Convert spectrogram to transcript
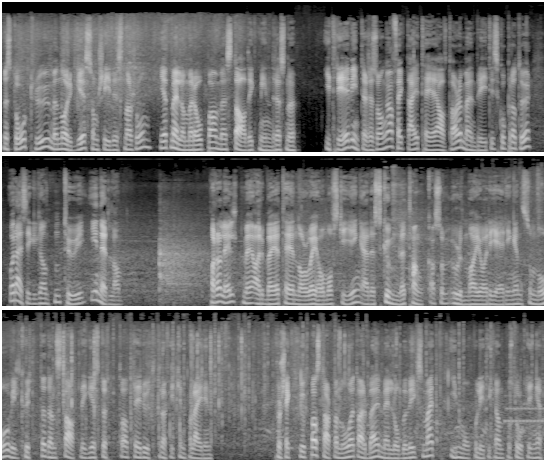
med stor tru med Norge som skidestinasjon i et Mellom-Europa med stadig mindre snø. I tre vintersesonger fikk de til en avtale med en britisk operatør og reisegiganten TUI i Nederland. Parallelt med arbeidet til Norway Home of Skiing er det skumle tanker som ulmer hjå regjeringen, som nå vil kutte den statlige støtta til rutetrafikken på Leirin. Prosjektgruppa starta nå et arbeid med lobbyvirksomhet inn mot politikerne på Stortinget.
